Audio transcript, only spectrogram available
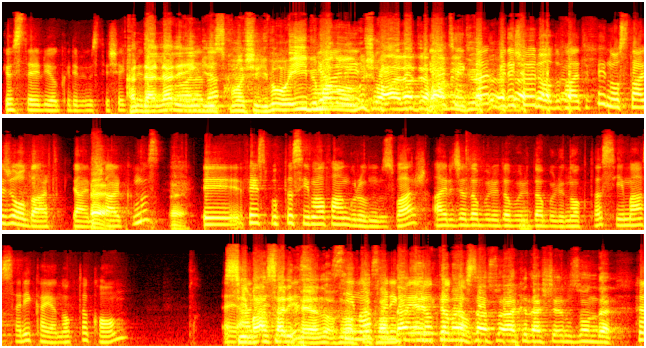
gösteriliyor klibimiz. Teşekkür Hani ederim derler ya. İngiliz kumaşı gibi o iyi bir mal Yani olmuş o hala devam Gerçekten ediyor. bir de şöyle oldu Fatih Bey nostalji oldu artık yani Evet. şarkımız. Evet. Ee, Facebook'ta Sima Fan grubumuz var. Ayrıca www.simasarikaya.com Sima adresimiz. Sarikaya.com'dan simasarikaya.com. reklam arasından sonra arkadaşlarımız onu da e,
